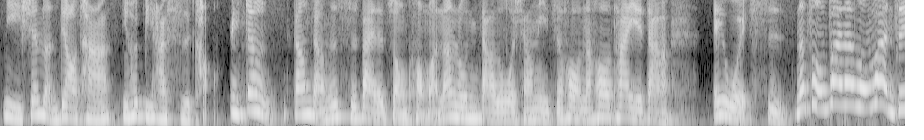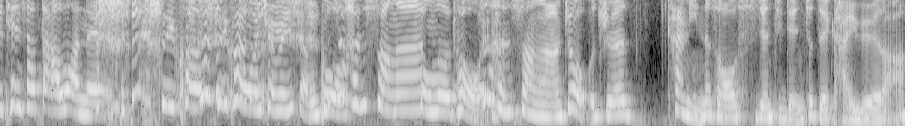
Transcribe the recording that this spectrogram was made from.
你先冷掉他，你会逼他思考。哎，但刚刚讲是失败的状况嘛？那如果你打了我想你之后，然后他也打，哎，我也是，那怎么办？那怎么办？直接天下大乱呢？这一块这一块完全没想过，就很爽啊，中乐透，就很爽啊！就我觉得看你那时候时间几点，就直接开约啦。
